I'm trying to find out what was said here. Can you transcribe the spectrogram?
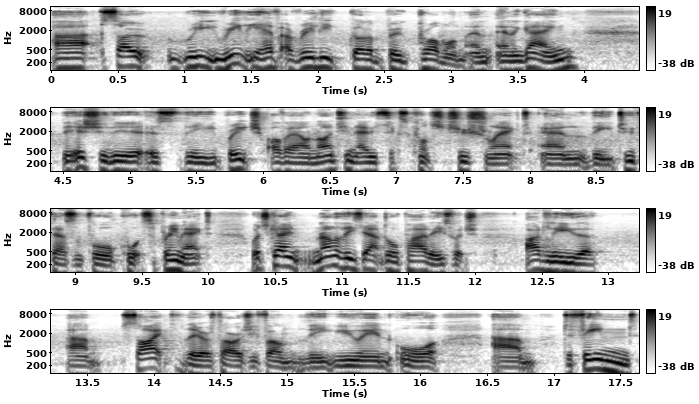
Uh, so we really have a really got a big problem. And, and again, the issue there is the breach of our 1986 Constitutional Act and the 2004 Court Supreme Act, which again, none of these outdoor parties, which idly either um, cite their authority from the UN or um, defend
